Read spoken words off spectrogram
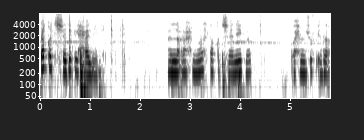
طاقة الشريك الحالي. هلا راح نروح طاقة شريكك راح نشوف إذا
